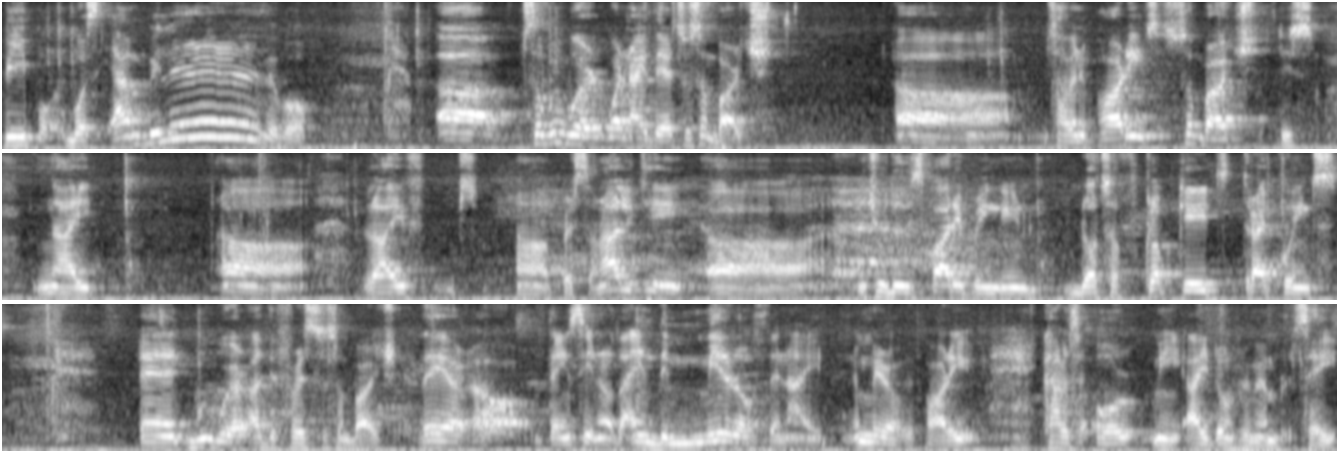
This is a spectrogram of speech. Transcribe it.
People was unbelievable. Uh, so we were one night there, Susanne Bartsch. Uh, was having a party Susanne Bartsch this night. Uh, live uh, personality uh, introduced this party, bringing lots of club kids, drag queens and we were at the first Susanne Bartsch. They are oh, all that in the middle of the night, in the middle of the party. Carlos or me, I don't remember, say,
